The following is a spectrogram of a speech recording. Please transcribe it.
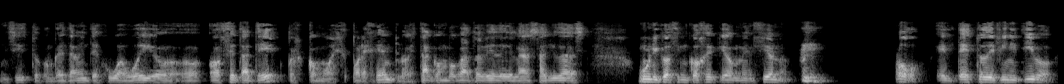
insisto, concretamente Huawei o, ZTE, pues como es, por ejemplo, esta convocatoria de las ayudas único 5G que os menciono, o el texto definitivo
